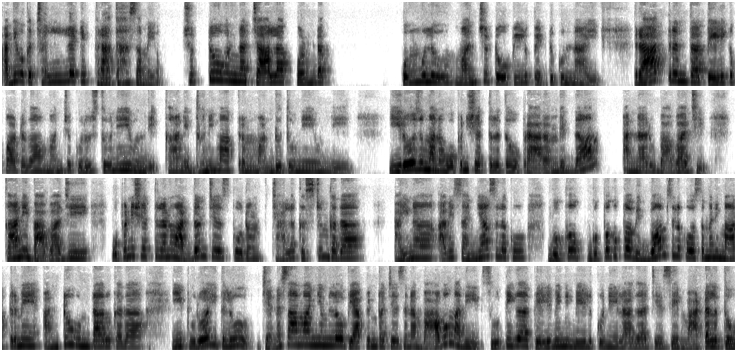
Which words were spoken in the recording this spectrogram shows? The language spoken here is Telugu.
అది ఒక చల్లటి ప్రాతः సమయం. చుట్టూ ఉన్న చాలా కొండ కొమ్ములు మంచు టోపీలు పెట్టుకున్నాయి. రాత్రంతా తేలికపాటుగా మంచు కురుస్తూనే ఉంది కానీ ధుని మాత్రం మండుతూనే ఉంది. ఈరోజు మనం ఉపనిషత్తులతో ప్రారంభిద్దాం అన్నారు బాబాజీ. కానీ బాబాజీ ఉపనిషత్తులను అర్థం చేసుకోవడం చాలా కష్టం కదా? అయినా అవి సన్యాసులకు గొప్ప గొప్ప గొప్ప విద్వాంసుల కోసమని మాత్రమే అంటూ ఉంటారు కదా. ఈ పురోహితులు జనసామాన్యంలో వ్యాపింపచేసిన భావం అది. సూటిగా తెలివిని మేలుకునేలాగా చేసే మాటలతో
